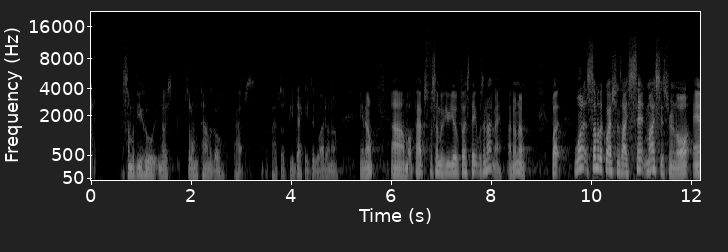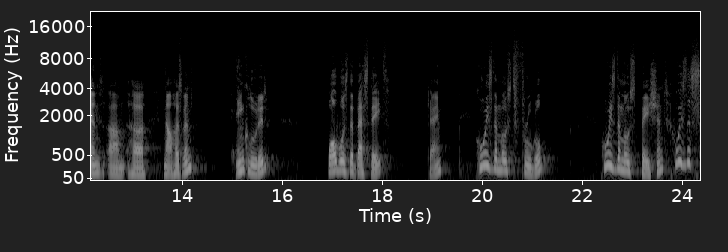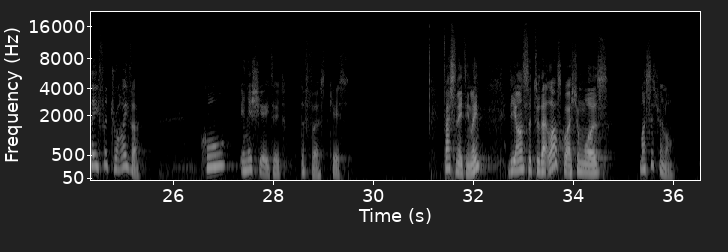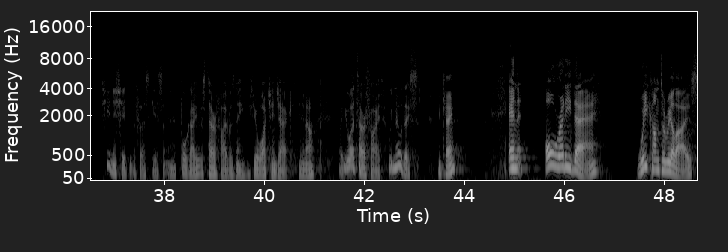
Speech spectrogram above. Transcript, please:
For some of you who, you know, it's, it's a long time ago, perhaps, uh, perhaps a few decades ago, I don't know, you know. Um, or perhaps for some of you, your first date was a nightmare. I don't know. But one, some of the questions I sent my sister-in-law and um, her now husband included, what was the best date? Okay. Who is the most frugal? Who is the most patient? Who is the safer driver? Who initiated the first kiss? Fascinatingly, the answer to that last question was my sister in law. She initiated the first kiss. I mean, poor guy, he was terrified, wasn't he? If you're watching, Jack, you know. But you were terrified. We know this. Okay? And already there, we come to realize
